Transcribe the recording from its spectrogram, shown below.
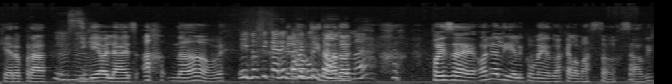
que era para ninguém olhar e dizer, ah, não. E não ficarem ele perguntando, não tem nada. né? pois é, olha ali ele comendo aquela maçã, sabe?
